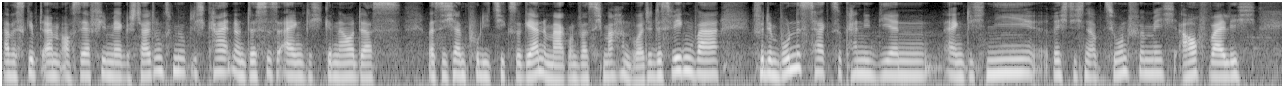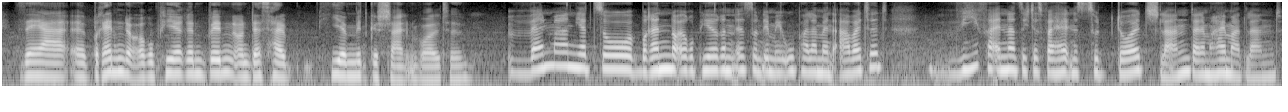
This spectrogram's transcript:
Aber es gibt einem auch sehr viel mehr Gestaltungsmöglichkeiten. Und das ist eigentlich genau das, was ich an Politik so gerne mag und was ich machen wollte. Deswegen war für den Bundestag zu kandidieren eigentlich nie richtig eine Option für mich, auch weil ich sehr äh, brennende Europäerin bin und deshalb hier mitgestalten wollte. Wenn man jetzt so brennende Europäerin ist und im EU-Parlament arbeitet, wie verändert sich das Verhältnis zu Deutschland, deinem Heimatland?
